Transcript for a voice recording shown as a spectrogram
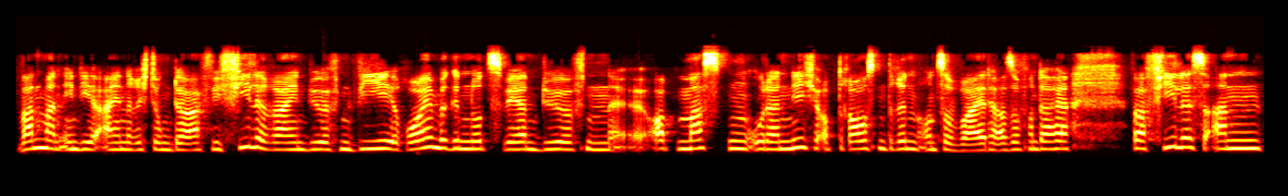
wann man in die Einrichtung darf, wie viele rein dürfen, wie Räume genutzt werden dürfen, äh, ob Masken oder nicht, ob draußen drin und so weiter. Also von daher war vieles an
